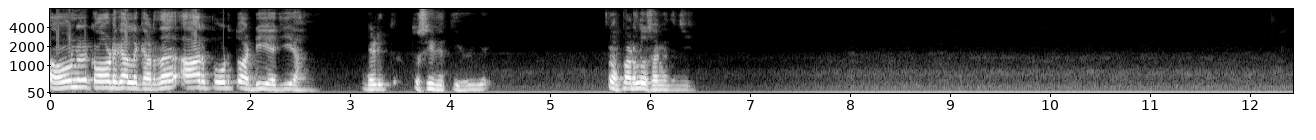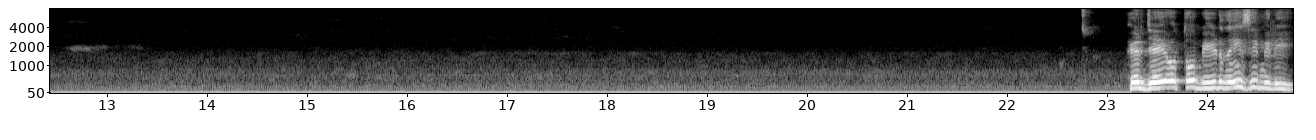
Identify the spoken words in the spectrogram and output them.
ਔਨ ਰਿਕਾਰਡ ਗੱਲ ਕਰਦਾ, ਆਹ ਰਿਪੋਰਟ ਤੁਹਾਡੀ ਹੈ ਜੀ ਆਹ, ਜਿਹੜੀ ਤੁਸੀਂ ਦਿੱਤੀ ਹੋਈ ਹੈ। ਆ ਪੜ੍ਹ ਲਓ ਸੰਗਤ ਜੀ। ਫਿਰ ਜੇ ਉੱਥੋਂ ਬੀੜ ਨਹੀਂ ਸੀ ਮਿਲੀ,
